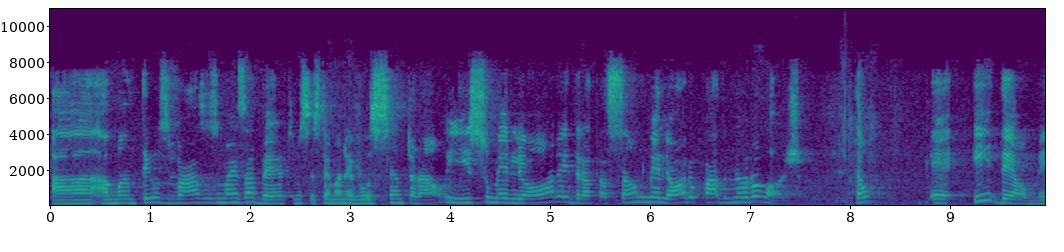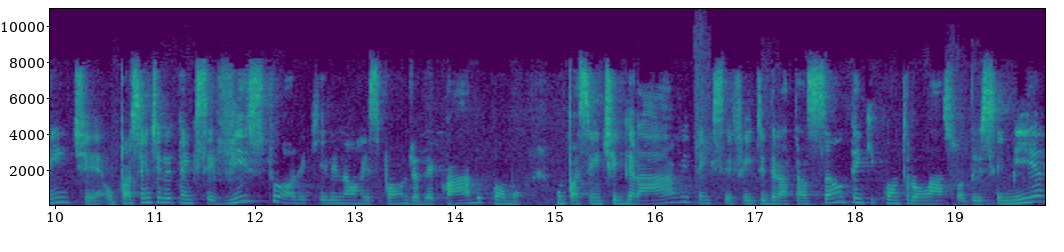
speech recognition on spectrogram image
a, a, manter os vasos mais abertos no sistema nervoso central e isso melhora a hidratação e melhora o quadro neurológico. Então, é, idealmente, o paciente ele tem que ser visto a hora que ele não responde adequado, como um paciente grave, tem que ser feita hidratação, tem que controlar a sua glicemia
